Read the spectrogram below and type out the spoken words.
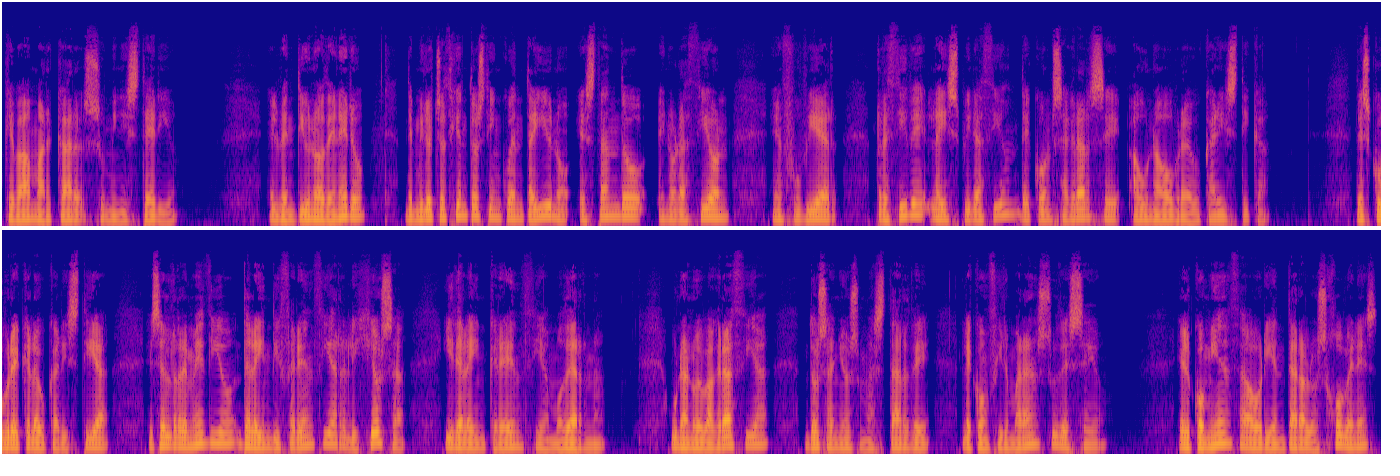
que va a marcar su ministerio. El 21 de enero de 1851, estando en oración en Fouvier, recibe la inspiración de consagrarse a una obra eucarística. Descubre que la Eucaristía es el remedio de la indiferencia religiosa y de la increencia moderna. Una nueva gracia, dos años más tarde, le confirmarán su deseo. Él comienza a orientar a los jóvenes,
